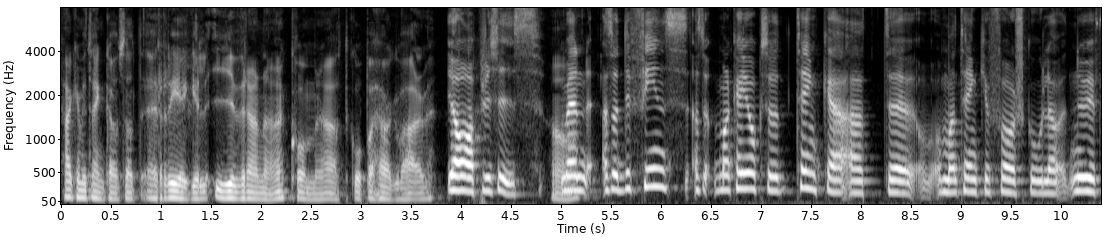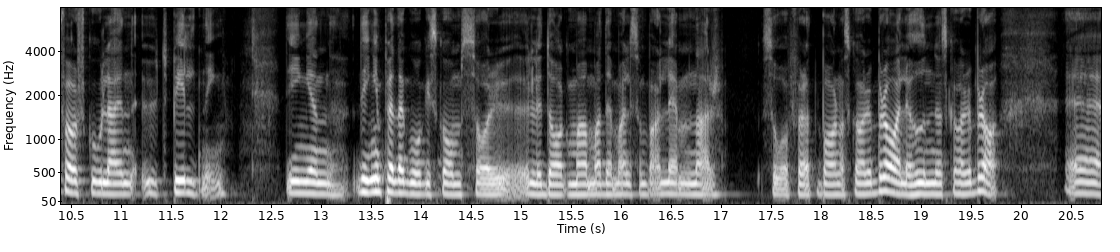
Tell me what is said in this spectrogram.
Här kan vi tänka oss att regelivrarna kommer att gå på högvarv. Ja, precis. Ja. Men alltså det finns, alltså, man kan ju också tänka att eh, om man tänker förskola, nu är förskola en utbildning det är ingen, det är ingen pedagogisk omsorg eller dagmamma där man liksom bara lämnar så för att barnen ska ha det bra eller hunden ska ha det bra. Eh,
